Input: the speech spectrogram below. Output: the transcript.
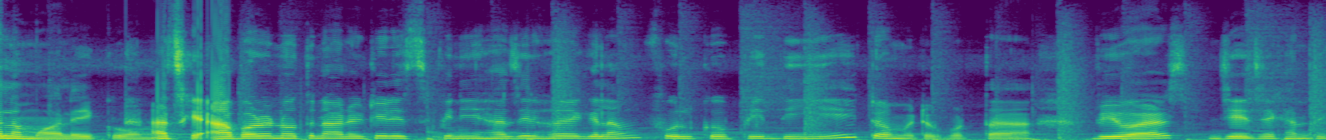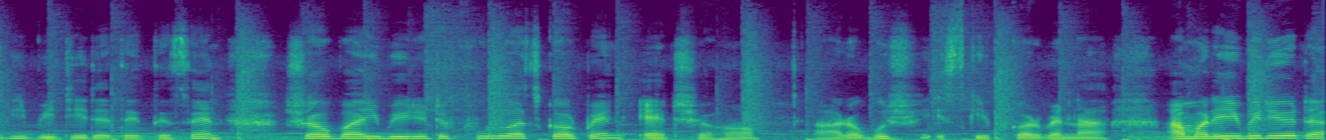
আসসালামু আলাইকুম। আজকে আবারও নতুন আরেকটি রেসিপি নিয়ে হাজির হয়ে গেলাম। ফুলকপি দিয়ে টমেটো ভর্তা। ভিউয়ার্স যে যেখান থেকে ভিডিওটা দেখতেছেন, সবাই ভিডিওটা ফুল ওয়াচ করবেন অ্যাড সহ। আর অবশ্যই স্কিপ করবেন না। আমার এই ভিডিওটা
